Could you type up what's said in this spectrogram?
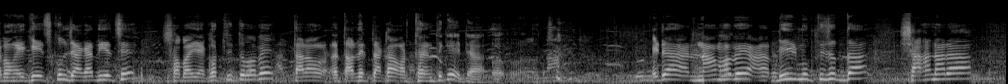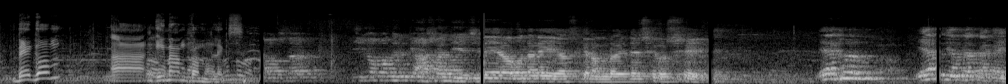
এবং একে স্কুল জায়গা দিয়েছে, সবাই একত্রিতভাবে তারা তাদের টাকা অর্থায়ন থেকে এটা এটা নাম হবে বীর মুক্তিযোদ্ধা শাহানারা বেগম ইমাম কমপ্লেক্স। আমাদেরকে আশা দিয়েছে এর অবদানে আজকের আমরা এদেশে বসে এখন আমরা তাকাই।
